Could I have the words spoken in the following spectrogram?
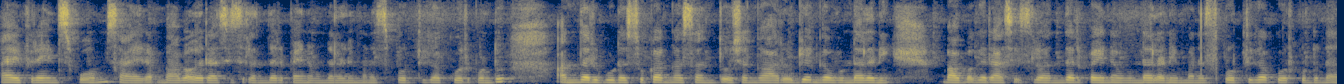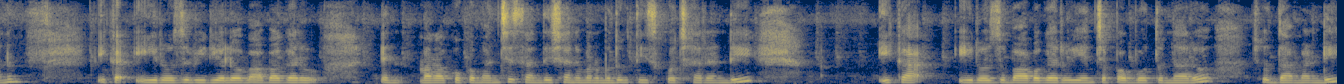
Hi friends Om Sairam. బాబా గారి ఆశీస్సులు అందరిపైన ఉండాలని మనస్ఫూర్తిగా కోరుకుంటూ అందరూ కూడా సుఖంగా సంతోషంగా ఆరోగ్యంగా ఉండాలని బాబా గారి ఆశీస్సులు అందరిపైన ఉండాలని మనస్ఫూర్తిగా కోరుకుంటున్నాను. ఇక ఈరోజు వీడియోలో బాబా గారు మనకు ఒక మంచి సందేశాన్ని మన ముందుకు తీసుకొచ్చారండి. ఇక ఈరోజు బాబాగారు ఏం చెప్పబోతున్నారో చూద్దామండి.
